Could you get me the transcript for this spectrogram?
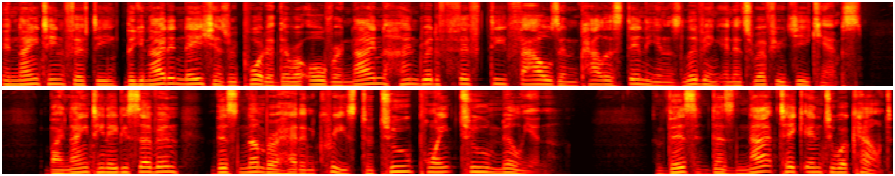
In 1950, the United Nations reported there were over 950,000 Palestinians living in its refugee camps. By 1987, this number had increased to 2.2 million. This does not take into account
